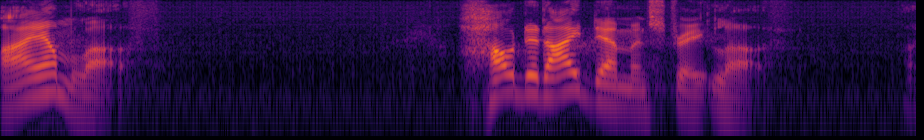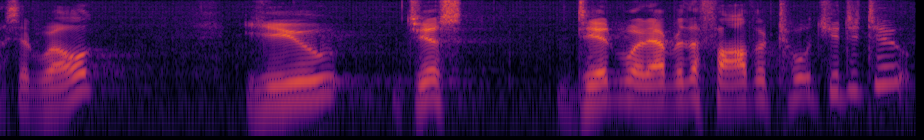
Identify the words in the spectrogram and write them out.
I am love. How did I demonstrate love? I said, Well, you just did whatever the Father told you to do,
